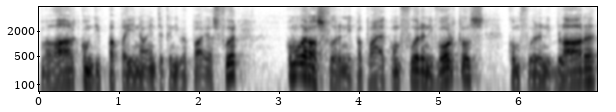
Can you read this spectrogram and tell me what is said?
waar kom die papain nou eintlik in die papayas voor? Kom oral voor in die papaya, kom voor in die wortels, kom voor in die blare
